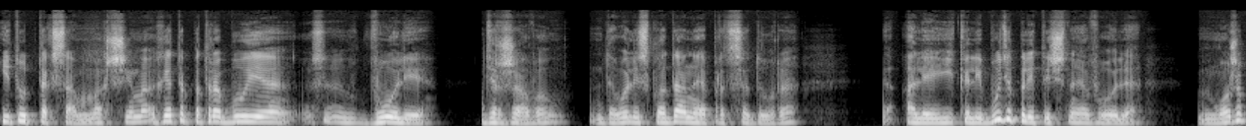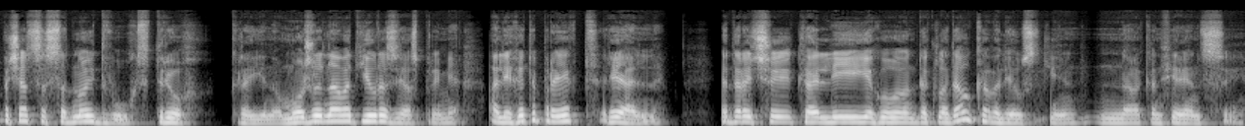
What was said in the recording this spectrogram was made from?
І тут таксама Мачыма гэта патрабуе волі дзяржаваў даволі складаная працэдура. Але і калі будзе палітычная воля можа пачацца с адной двух з трох краінаў можа нават еўразвяз прыме. Але гэты проект реальны дарэчы калі яго дакладаў кавалеўскі на канферэнцыі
